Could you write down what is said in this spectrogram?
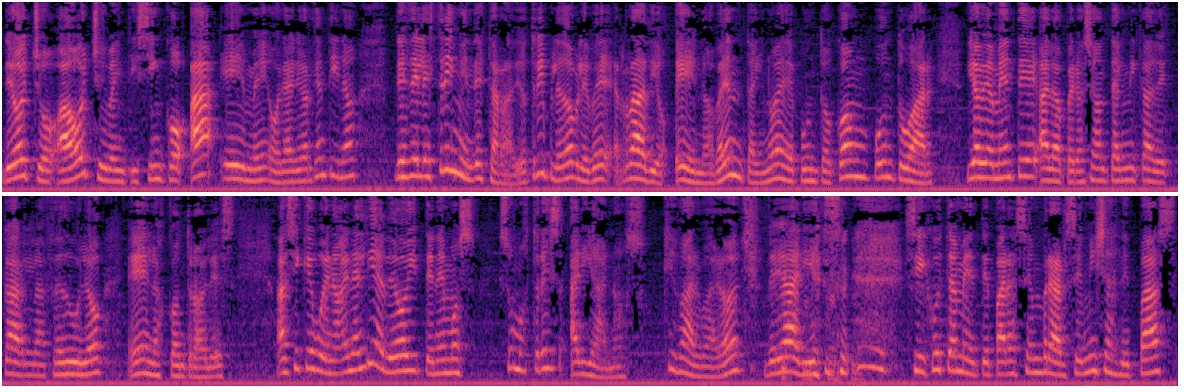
de 8 a 8 y 25 AM, horario argentino, desde el streaming de esta radio, www.radioe99.com.ar y obviamente a la operación técnica de Carla Fedulo en los controles. Así que bueno, en el día de hoy tenemos, somos tres arianos. Qué bárbaro, ¿eh? De Aries. sí, justamente para sembrar semillas de paz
